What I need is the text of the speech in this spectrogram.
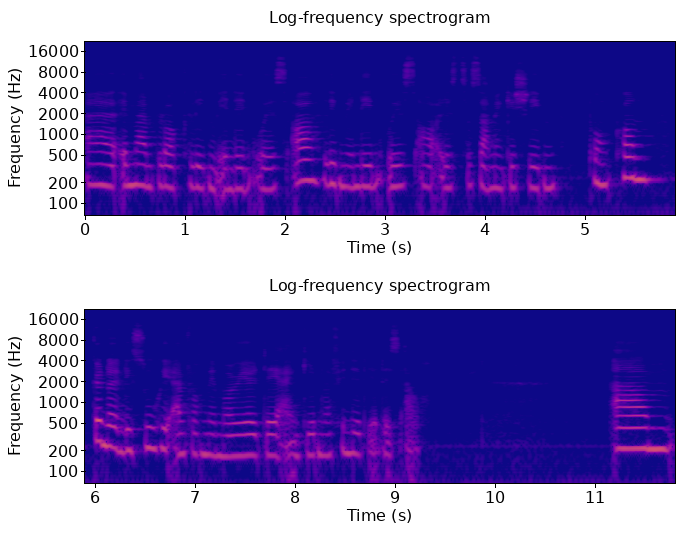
äh, in meinem Blog Leben in den USA, Leben in den USA, alles zusammengeschrieben.com Könnt ihr in die Suche einfach Memorial Day eingeben, da findet ihr das auch. Ähm,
